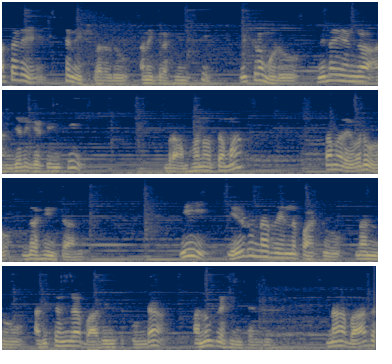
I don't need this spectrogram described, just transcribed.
అతడే శనీశ్వరుడు అని గ్రహించి విక్రముడు వినయంగా అంజలి ఘటించి బ్రాహ్మణోత్తమ? తమరెవరో గ్రహించాను ఈ ఏడున్నరేళ్ళ పాటు నన్ను అధికంగా బాధించకుండా అనుగ్రహించండి. నా బాధ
